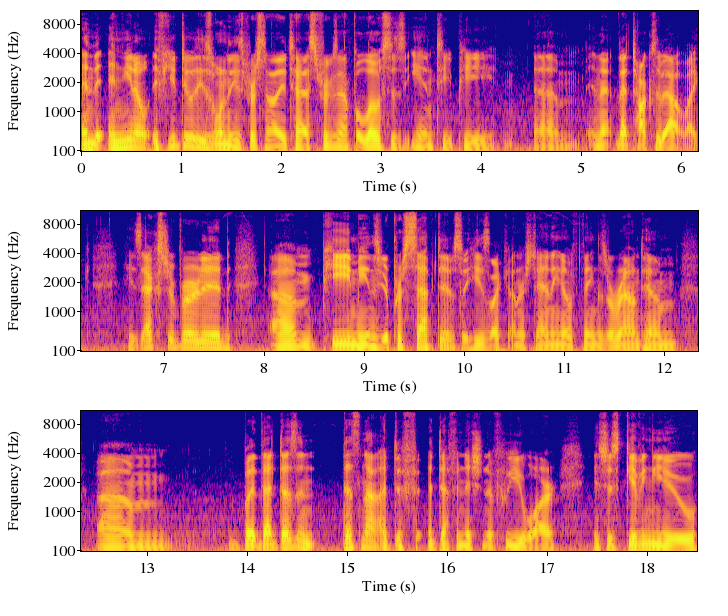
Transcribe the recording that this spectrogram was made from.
and and you know if you do these one of these personality tests, for example, Los is ENTP, um, and that that talks about like he's extroverted. Um, P means you're perceptive, so he's like understanding of things around him. Um, but that doesn't that's not a, def- a definition of who you are. It's just giving you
